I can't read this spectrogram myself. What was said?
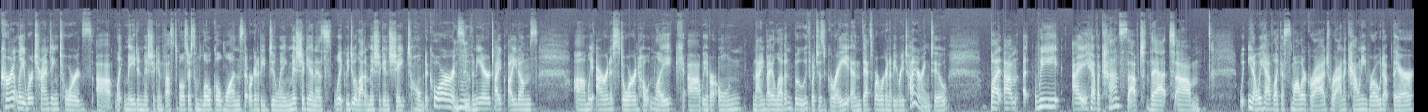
currently, we're trending towards uh, like made in Michigan festivals. There's some local ones that we're going to be doing. Michigan is like we do a lot of Michigan shaped home decor and souvenir type items. Um, we are in a store in Houghton Lake. Uh, we have our own 9 by 11 booth, which is great, and that's where we're going to be retiring to. But um, we, I have a concept that, um, we, you know, we have like a smaller garage. We're on a county road up there.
